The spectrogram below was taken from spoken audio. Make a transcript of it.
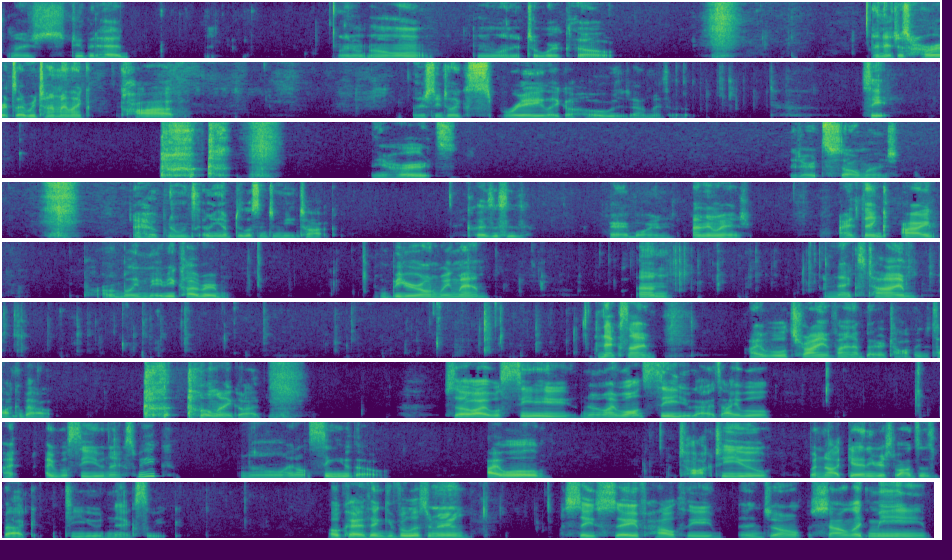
My stupid head. I don't know. I want it to work though. And it just hurts every time I like cough. I just need to like spray like a hose down my throat. See, it hurts. It hurts so much. I hope no one's coming up to listen to me talk. Because this is very boring. Anyways, I think I probably maybe covered Be Your Own Wingman. Um, next time next time I will try and find a better topic to talk about. oh my god. So I will see no, I won't see you guys. I will I I will see you next week? No, I don't see you though. I will talk to you but not get any responses back to you next week. Okay, thank you for listening. Stay safe, healthy, and don't sound like me.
